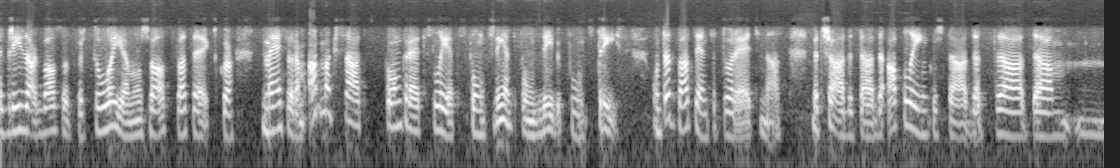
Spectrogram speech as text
Es drīzāk balsotu par to, ja mūsu valsts pateiktu, ka mēs varam apmaksāt konkrētas lietas, punkts 1, punkts 2, punkts 3 un tad pacients ar to rēķinās. Bet šāda aplinkus, tāda, tāda mm,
